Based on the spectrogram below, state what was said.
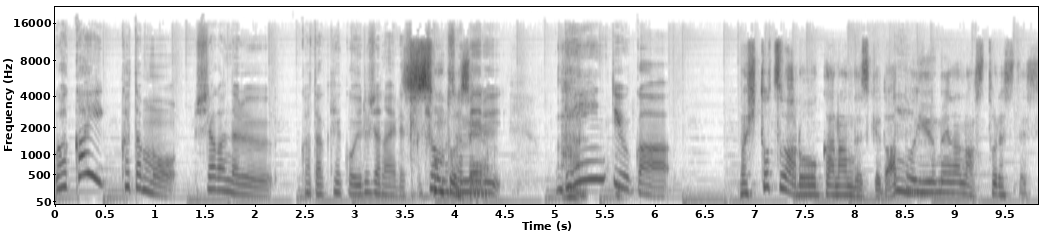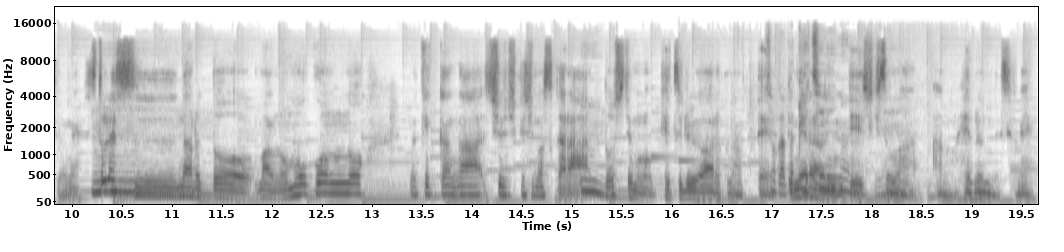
若い方も白髪になる方結構いるじゃないですか。今日もメール原因っていうか、はいまあ、一つは老化なんですけどあと有名なのはストレスですよね。ストレスになると、まあ、毛根の血管が収縮しますから、うん、どうしても血流が悪くなってメラニンっていう色素が、あの減るんですよね。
